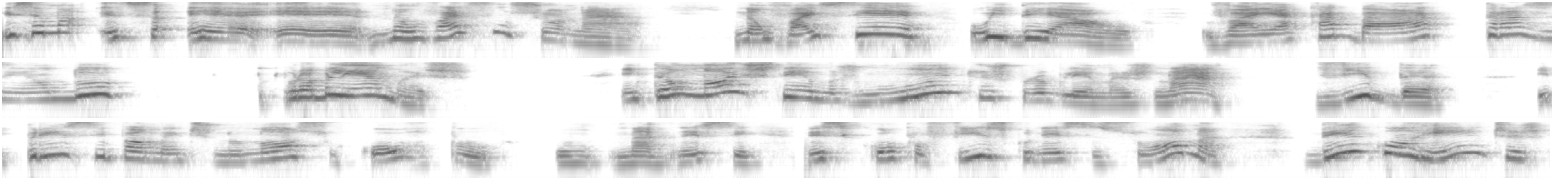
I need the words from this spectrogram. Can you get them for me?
Isso, é uma, isso é, é, não vai funcionar, não vai ser o ideal, vai acabar trazendo problemas. Então, nós temos muitos problemas na vida e principalmente no nosso corpo, na, nesse, nesse corpo físico, nesse soma, decorrentes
